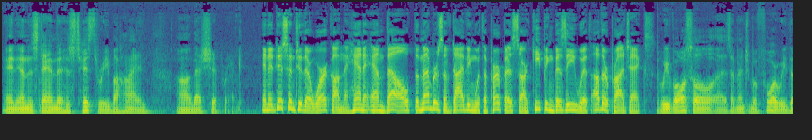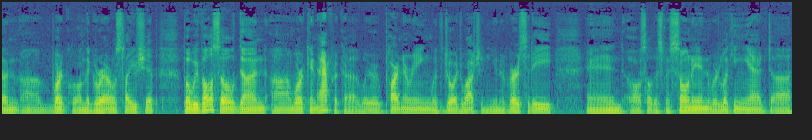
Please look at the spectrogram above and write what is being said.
and understand the his- history behind uh, that shipwreck. In addition to their work on the Hannah M. Bell, the members of Diving with a Purpose are keeping busy with other projects. We've also, as I mentioned before, we've done uh, work on the Guerrero slave ship, but we've also done uh, work in Africa. We're partnering with George Washington University and also the Smithsonian. We're looking at uh,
